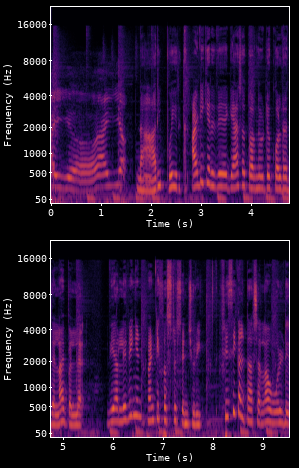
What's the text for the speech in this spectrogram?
ஐயோ ஐயோ. நாரி போயிருக்கு. அடிக்கிறது கேஸை திறந்து விட்டு கொள்றதெல்லாம் இப்போ இல்லை. We are living in twenty first century physical டார்ச்சர்லாம் ஓல்டு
